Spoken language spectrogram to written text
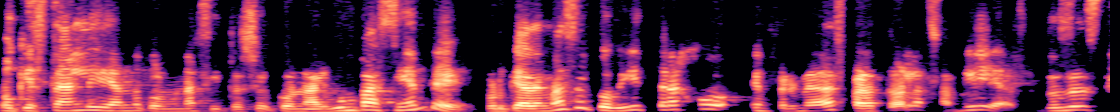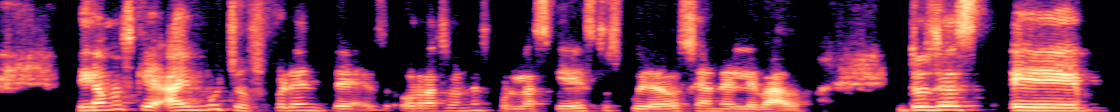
o que están lidiando con una situación, con algún paciente, porque además el COVID trajo enfermedades para todas las familias. Entonces, digamos que hay muchos frentes o razones por las que estos cuidados se han elevado. Entonces, eh,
